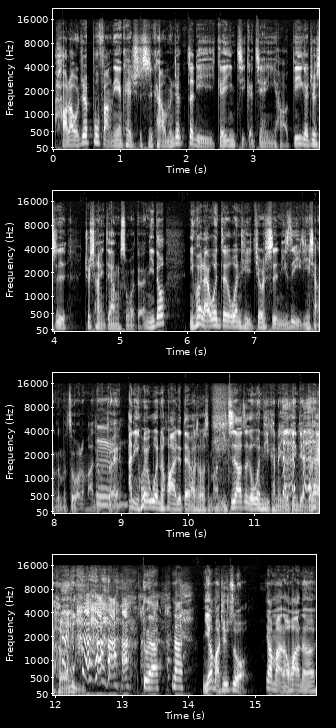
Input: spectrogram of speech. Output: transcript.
好了，我觉得不妨你也可以试试看。我们就这里给你几个建议哈。第一个就是，就像你这样说的，你都你会来问这个问题，就是你是已经想这么做了嘛，对不对？嗯啊，你会问的话，就代表说什么？你知道这个问题可能有点点不太合理，对啊。那你要么去做，要么的话呢，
